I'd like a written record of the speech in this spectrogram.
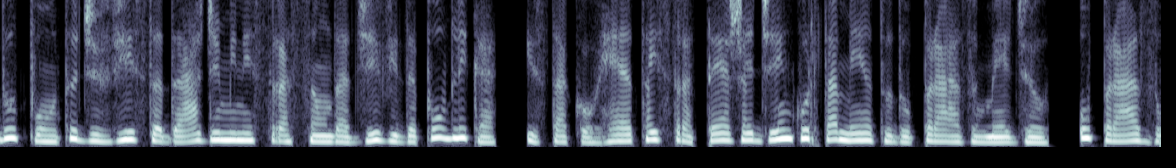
do ponto de vista da administração da dívida pública, está correta a estratégia de encurtamento do prazo médio, O prazo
